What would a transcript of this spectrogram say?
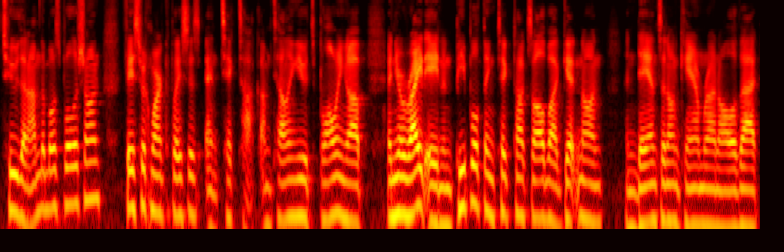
two that I'm the most bullish on Facebook marketplaces and TikTok. I'm telling you, it's blowing up. And you're right, Aidan. People think TikTok's all about getting on and dancing on camera and all of that.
